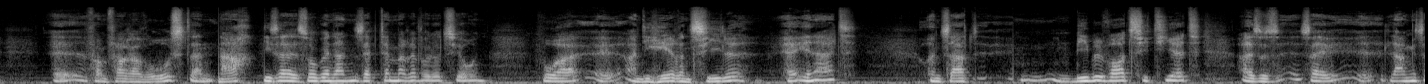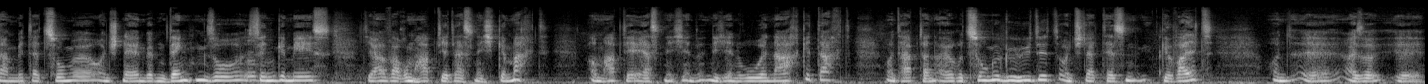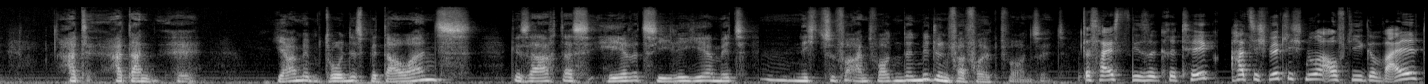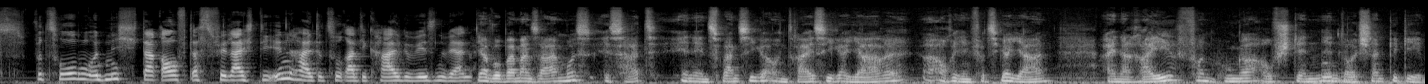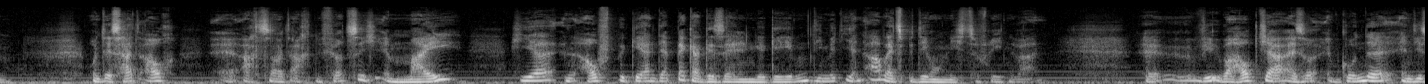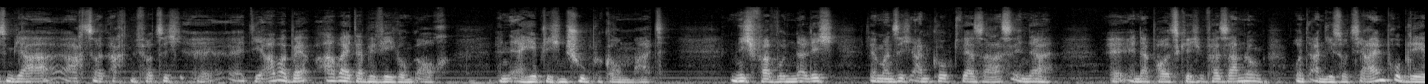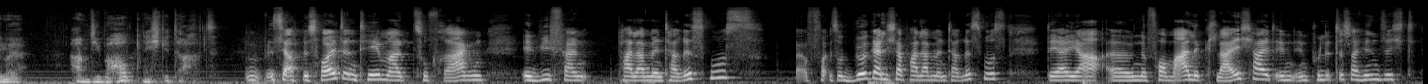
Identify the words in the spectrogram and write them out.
äh, vom Pfarrer Roos dann nach dieser sogenannten Septemberrevolution, wo er äh, an die hehren Ziele erinnert und sagt, ein Bibelwort zitiert, also sei äh, langsam mit der Zunge und schnell mit dem Denken so mhm. sinngemäß. Ja, warum habt ihr das nicht gemacht? Warum habt ihr erst nicht in, nicht in Ruhe nachgedacht und habt dann eure Zunge gehütet und stattdessen Gewalt? Und äh, also äh, hat, hat dann äh, ja mit dem Ton des Bedauerns gesagt, dass hehre Ziele hier mit nicht zu verantwortenden Mitteln verfolgt worden sind. Das heißt, diese Kritik hat sich wirklich nur auf die Gewalt bezogen und nicht darauf, dass vielleicht die Inhalte zu radikal gewesen wären. Ja, wobei man sagen muss, es hat in den 20er und 30er Jahren, auch in den 40er Jahren, eine Reihe von Hungeraufständen in. Deutschland gegeben. Und es hat auch 1848 äh, im Mai hier ein Aufbegehren der Bäckergesellen gegeben, die mit ihren Arbeitsbedingungen nicht zufrieden waren. Äh, wie überhaupt ja, also im Grunde in diesem Jahr 1848 äh, die Arbeiterbewegung auch einen erheblichen Schub bekommen hat. Nicht verwunderlich, wenn man sich anguckt, wer saß in der, äh, in der Paulskirchenversammlung und an die sozialen Probleme haben die überhaupt nicht gedacht. Ist ja auch bis heute ein Thema zu fragen, inwiefern Parlamentarismus, äh, so ein bürgerlicher Parlamentarismus, der ja äh, eine formale Gleichheit in, in politischer Hinsicht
